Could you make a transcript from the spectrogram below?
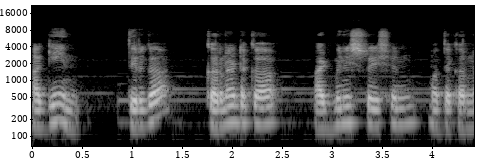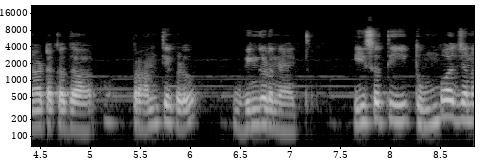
ಅಗೇನ್ ತಿರ್ಗಾ ಕರ್ನಾಟಕ ಅಡ್ಮಿನಿಸ್ಟ್ರೇಷನ್ ಮತ್ತು ಕರ್ನಾಟಕದ ಪ್ರಾಂತ್ಯಗಳು ವಿಂಗಡಣೆ ಆಯಿತು. ಈ ಸತಿ ತುಂಬ ಜನ,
